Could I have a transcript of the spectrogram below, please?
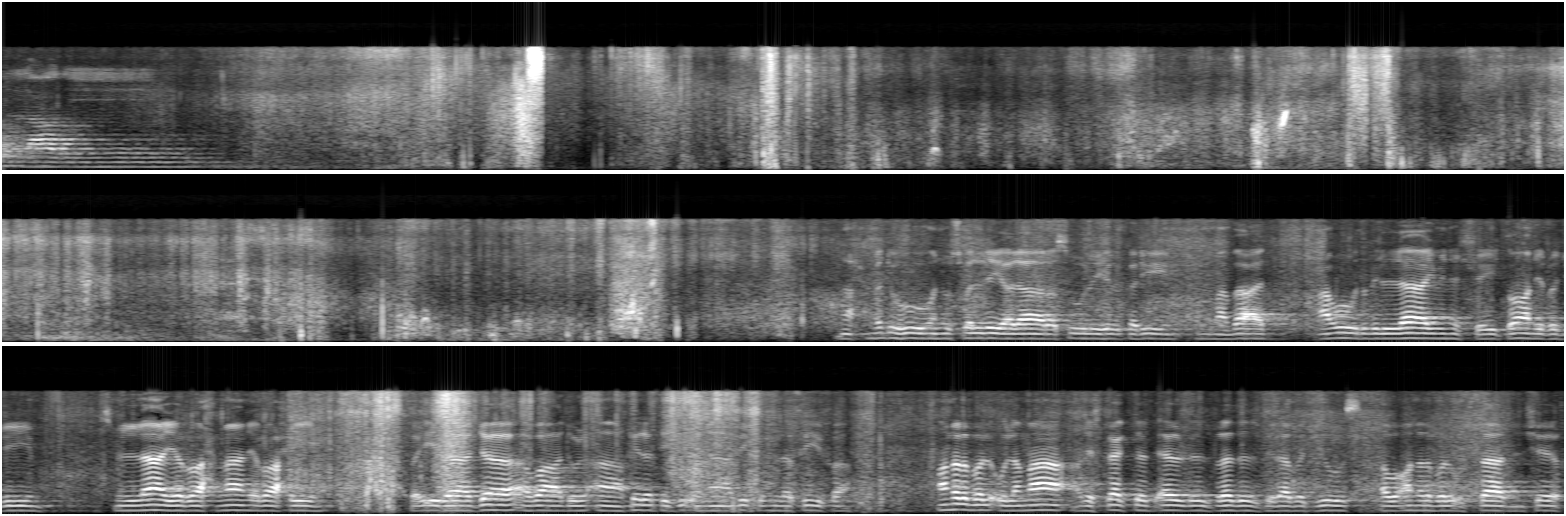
بعد أعوذ بالله من الشيطان الرجيم بسم الله الرحمن الرحيم فإذا جاء وعد الآخرة جئنا بكم لفيفا Honorable ulama, respected elders, brothers, beloved youth, our honorable Ustad and Sheikh,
